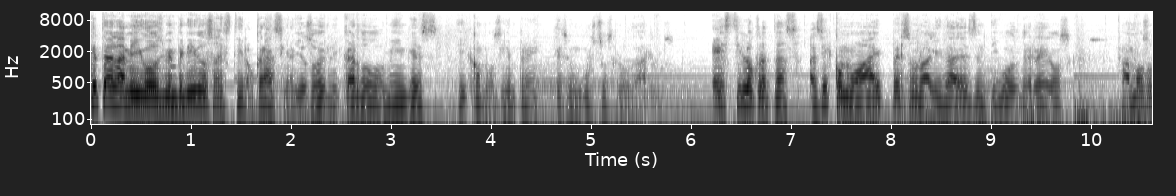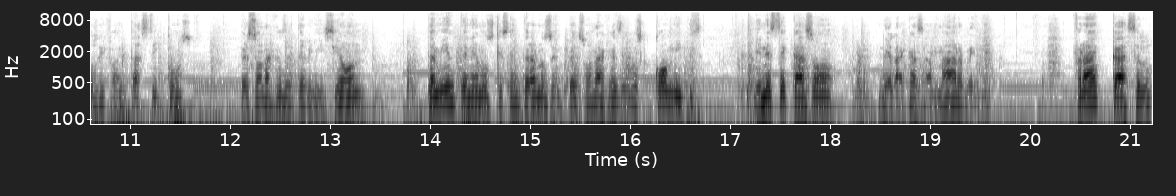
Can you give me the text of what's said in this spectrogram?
¿Qué tal amigos? Bienvenidos a Estilocracia. Yo soy Ricardo Domínguez y como siempre es un gusto saludarlos. Estilócratas, así como hay personalidades de antiguos guerreros, famosos y fantásticos, personajes de televisión, también tenemos que centrarnos en personajes de los cómics y en este caso de la casa Marvel. Frank Castle,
